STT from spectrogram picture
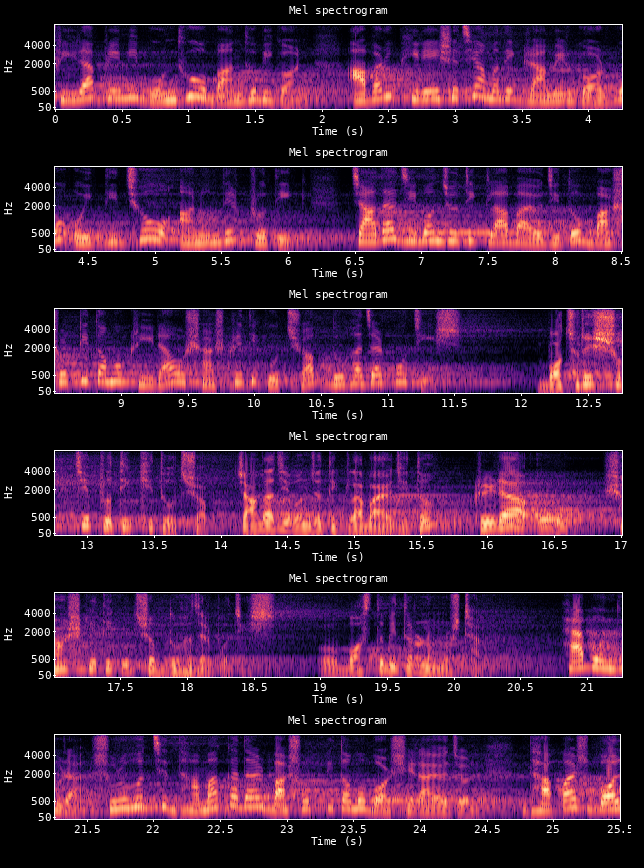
ক্রীড়াপ্রেমী বন্ধু ও বান্ধবীগণ, আবারও ফিরে এসেছে আমাদের গ্রামের গর্ব, ঐতিহ্য ও আনন্দের প্রতীক। চাঁদা জীবনজ্যোতি ক্লাব আয়োজিত বাষট্টিতম ক্রীড়া ও সাংস্কৃতিক উৎসব দু হাজার পঁচিশ। বছরের সবচেয়ে প্রতীক্ষিত উৎসব চাঁদা জীবনজ্যোতি ক্লাব আয়োজিত ক্রীড়া ও সাংস্কৃতিক উৎসব দু হাজার পঁচিশ ও বস্ত্র বিতরণ অনুষ্ঠান। হ্যাঁ বন্ধুরা শুরু হচ্ছে ধামাকাদার বাষট্টিতম বর্ষের আয়োজন। ধাপাস বল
